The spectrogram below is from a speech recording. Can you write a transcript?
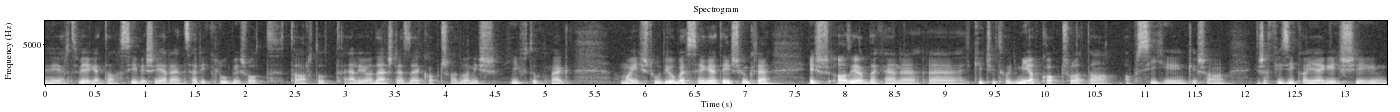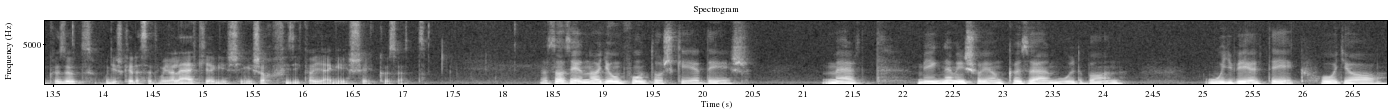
ért véget a Szív- és Érrendszeri Klub, és ott tartott előadást, ezzel kapcsolatban is hívtuk meg mai stúdióbeszélgetésünkre, és az érdekelne e, egy kicsit, hogy mi a kapcsolata a pszichénk és a, és a fizikai egészségünk között, úgy is kérdezhetem, hogy a lelki egészség és a fizikai egészség között. Ez azért nagyon fontos kérdés, mert még nem is olyan közelmúltban úgy vélték, hogy a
